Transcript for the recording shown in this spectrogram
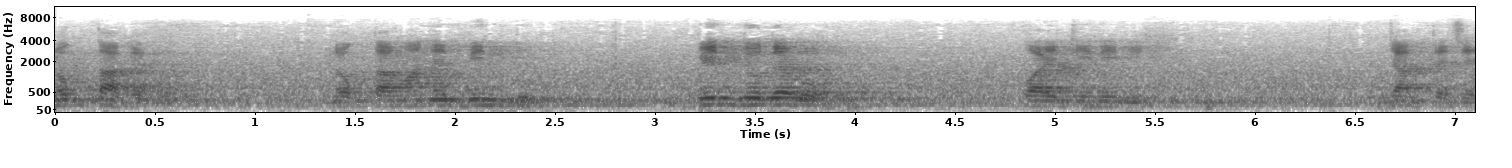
নোক্তা দেব। নোক্তা মানে বিন্দু। বিন্দু দেব। কয়টি নিবি জানতে চাই।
